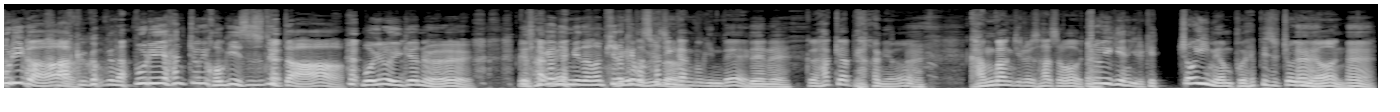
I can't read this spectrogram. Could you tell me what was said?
뿌리가 아, 그거구나. 뿌리 한쪽이 거기 있을 수도 있다 뭐 이런 의견을 그다음에 사견입니다만 피력해 봅니다 사진 강국인데 네네 그 학교 앞에 가면 네. 감광지를 사서 쪼이기는 이렇게 쪼이면 그 햇빛을 쪼이면 네.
